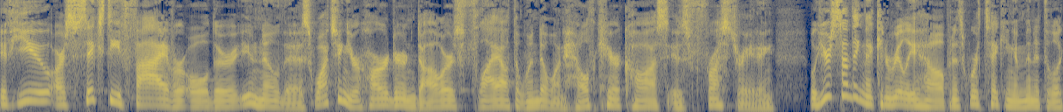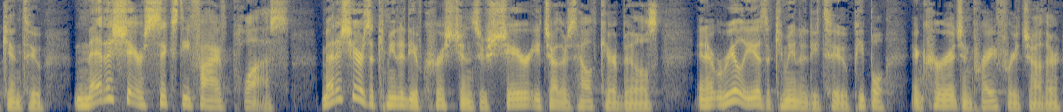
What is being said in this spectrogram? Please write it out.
If you are 65 or older, you know this. Watching your hard earned dollars fly out the window on healthcare costs is frustrating. Well, here's something that can really help, and it's worth taking a minute to look into. Medi-Share 65 Plus. Medi-Share is a community of Christians who share each other's healthcare bills, and it really is a community too. People encourage and pray for each other.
